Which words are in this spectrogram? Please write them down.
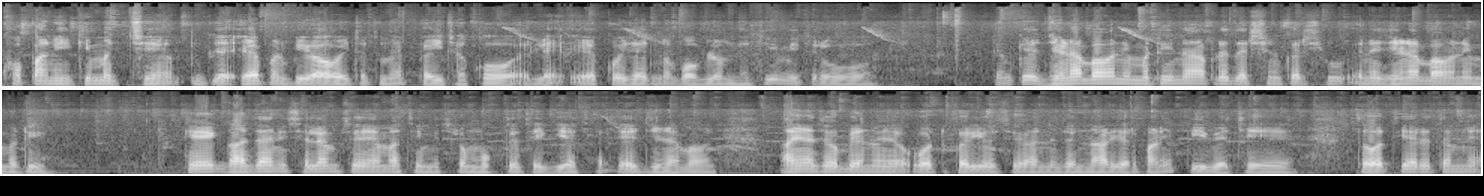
ખોપાની કિંમત છે. એટલે એ પણ પીવા હોય તો તમે પી શકો. એટલે એ કોઈ જાતનો પ્રોબ્લેમ નથી મિત્રો. કેમ કે ઝીણા બાવાની મઢીના આપણે દર્શન કરીશું. અને ઝીણા બાવાની મઢી કે ગાંજાની સલમ છે એમાંથી મિત્રો મુક્ત થઈ ગયા છે એ ઝીણા બાવાની. અહીંયા જો બેનોએ ઓટ કર્યો છે અને જો નાળિયેર પાણી પીવે છે. તો અત્યારે તમને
